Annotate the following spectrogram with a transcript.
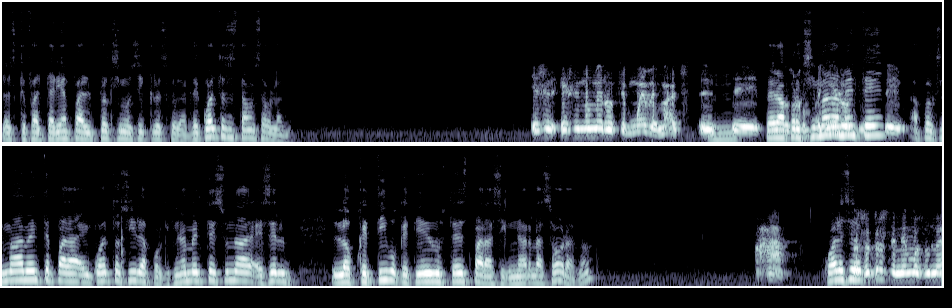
los que faltarían para el próximo ciclo escolar? ¿De cuántos estamos hablando? ese, número se mueve más. Este, Pero aproximadamente, este, aproximadamente para en cuánto oscila, porque finalmente es una es el, el, objetivo que tienen ustedes para asignar las horas, ¿no? Ajá. ¿Cuál es el... Nosotros tenemos una,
